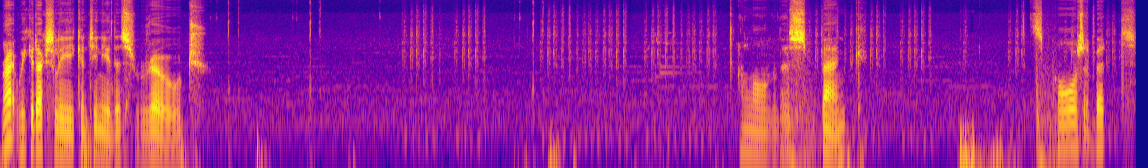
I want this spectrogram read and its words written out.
Right, we could actually continue this road along this bank. Let's pause a bit.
